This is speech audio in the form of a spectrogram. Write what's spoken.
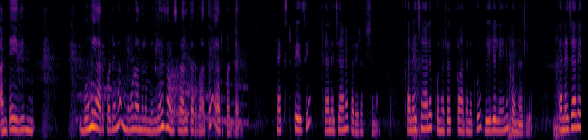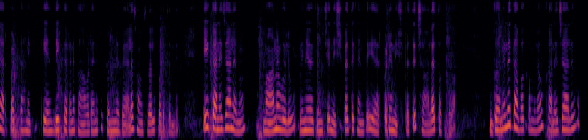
అంటే ఇవి భూమి ఏర్పడిన మూడు వందల మిలియన్ సంవత్సరాల తర్వాత ఏర్పడ్డాయి. నెక్స్ట్ పేజీ ఖనిజాల పరిరక్షణ. ఖనిజాల పునరుత్పాదనకు వీలులేని వనరులు. ఖనిజాలు ఏర్పడడానికి కేంద్రీకరణ కావడానికి కొన్ని వేల సంవత్సరాలు పడుతుంది. ఈ ఖనిజాలను మానవులు వినియోగించే నిష్పత్తి కంటే ఏర్పడే నిష్పత్తి చాలా తక్కువ. గనుల తవ్వకంలో ఖనిజాలు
